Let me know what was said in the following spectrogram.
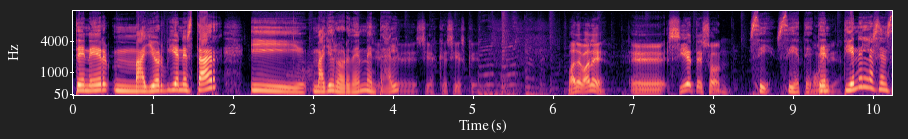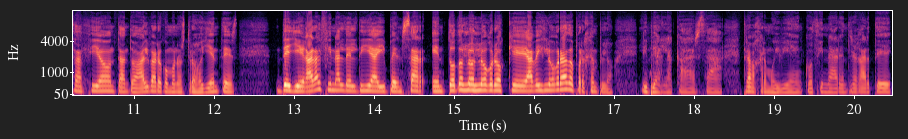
tener mayor bienestar y mayor orden mental. Si es que, si es que, si es que. Vale, vale. Eh, siete son. Sí, siete. Ten-. ¿Tienen la sensación, tanto Álvaro como nuestros oyentes, de llegar al final del día y pensar en todos los logros que habéis logrado? Por ejemplo, limpiar la casa, trabajar muy bien, cocinar, entregarte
